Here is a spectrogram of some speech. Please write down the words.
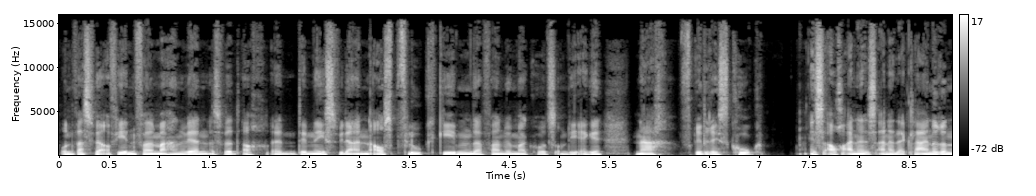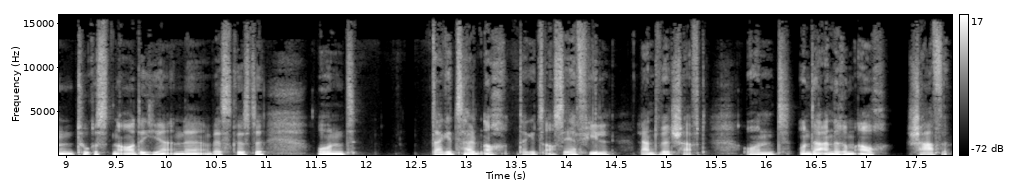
und was wir auf jeden Fall machen werden, es wird auch äh, demnächst wieder einen Ausflug geben, da fahren wir mal kurz um die Ecke nach Friedrichskoog ist auch eine, ist einer der kleineren Touristenorte hier an der Westküste und da gibt's halt noch, da gibt's auch sehr viel Landwirtschaft und unter anderem auch Schafe.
